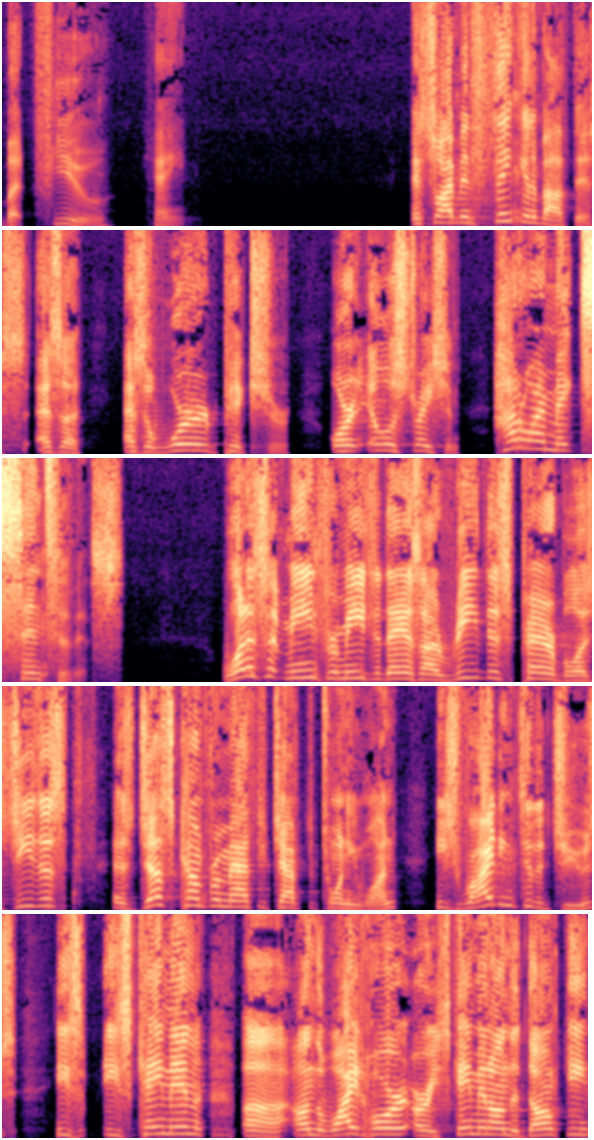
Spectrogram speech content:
but few came. And so I've been thinking about this as a, as a word picture or an illustration. How do I make sense of this? What does it mean for me today as I read this parable as Jesus has just come from Matthew chapter 21? He's writing to the Jews. He's, he's came in uh, on the white horse, or he's came in on the donkey.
